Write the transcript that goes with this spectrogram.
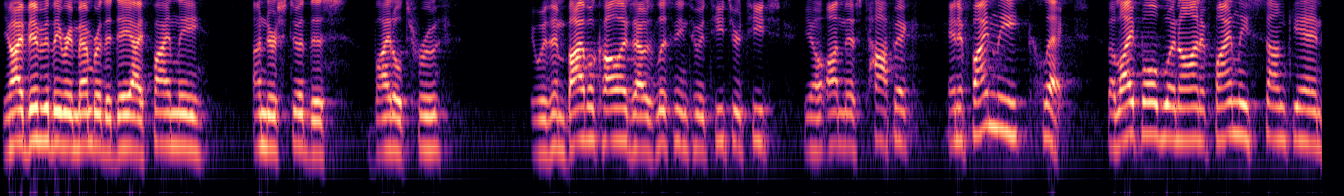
You know, I vividly remember the day I finally understood this vital truth. It was in Bible college. I was listening to a teacher teach, you know, on this topic, and it finally clicked. The light bulb went on, it finally sunk in,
